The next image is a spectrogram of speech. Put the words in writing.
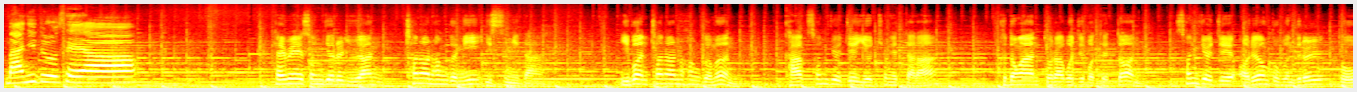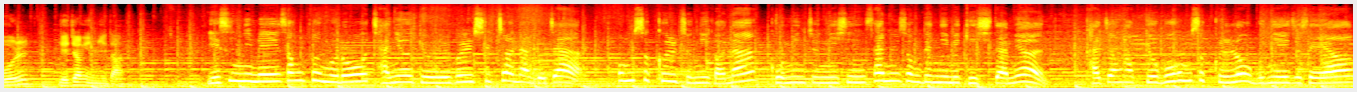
많이 들어오세요. 해외 선교를 위한 천원 헌금이 있습니다. 이번 천원 헌금은 각 선교지의 요청에 따라 그동안 돌아보지 못했던 선교지의 어려운 부분들을 도울 예정입니다. 예수님의 성품으로 자녀 교육을 실천하고자 홈스쿨 중이거나 고민 중이신 산유 성도님이 계시다면 가정학교부 홈스쿨로 문의해 주세요.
